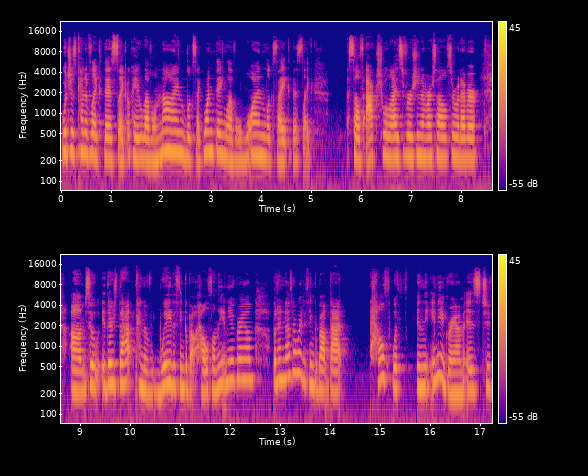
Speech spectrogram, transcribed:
which is kind of like this like okay level 9 looks like one thing level 1 looks like this like self-actualized version of ourselves or whatever. Um, so there's that kind of way to think about health on the enneagram but another way to think about that health with in the Enneagram is to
